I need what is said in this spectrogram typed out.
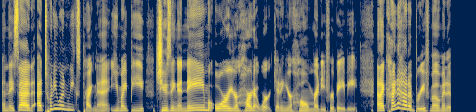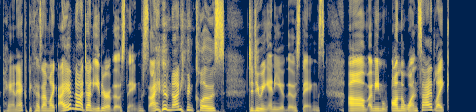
and they said at 21 weeks pregnant, you might be choosing a name or you're hard at work getting your home ready for baby. And I kind of had a brief moment of panic because I'm like, I have not done either of those things. I am not even close to doing any of those things. Um, I mean, on the one side, like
